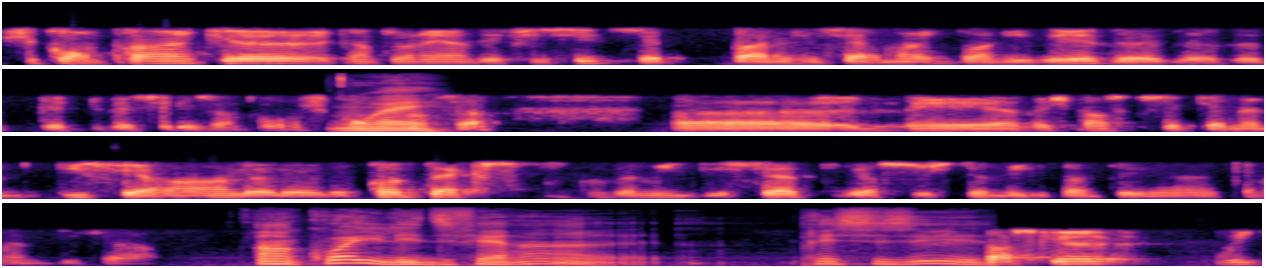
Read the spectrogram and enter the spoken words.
Je comprends que quand on est en déficit, c'est pas nécessairement une bonne idée de, de, de, de baisser les impôts. Je comprends Ouais. ça. Euh, mais, mais je pense que c'est quand même différent. Le, le- le contexte 2017 versus 2021 est quand même différent. En quoi il est différent? Précisez. Parce que oui,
